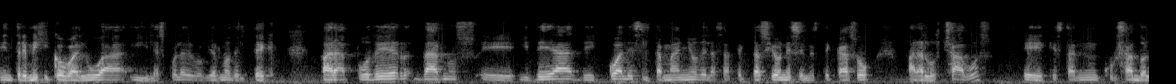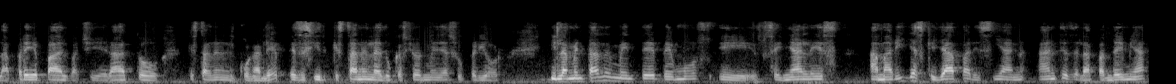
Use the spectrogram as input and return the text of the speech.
entre México Evalúa y la Escuela de Gobierno del TEC para poder darnos eh, idea de cuál es el tamaño de las afectaciones, en este caso, para los chavos eh, que están cursando la prepa, el bachillerato, que están en el CONALEP, es decir, que están en la educación media superior. Y lamentablemente vemos eh, señales amarillas que ya aparecían antes de la pandemia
